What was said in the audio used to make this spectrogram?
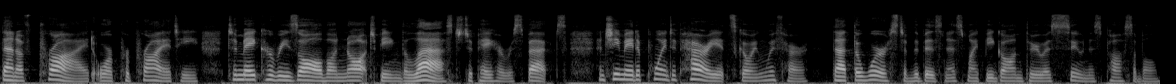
than of pride or propriety, to make her resolve on not being the last to pay her respects, and she made a point of Harriet's going with her, that the worst of the business might be gone through as soon as possible.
